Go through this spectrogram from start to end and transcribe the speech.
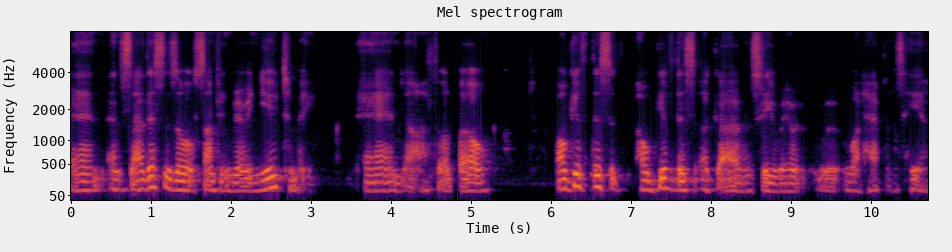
And and so this is all something very new to me. And uh, I thought, well, I'll give this a, I'll give this a go and see where, where what happens here.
